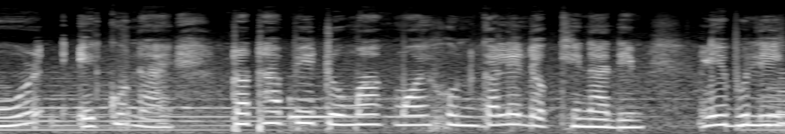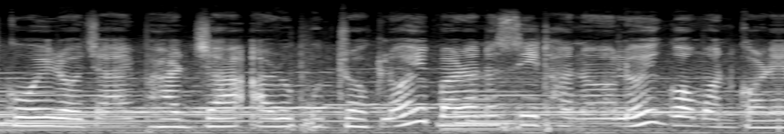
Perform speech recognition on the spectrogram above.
মোৰ একো নাই। তথাপি তোমাক মই সোনকালে দক্ষিণা দিম। এই বুলি কৈ ৰজাই ভাৰ্যা আৰু পুত্ৰক লৈ বাৰাণসী থানলৈ গমন কৰে।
